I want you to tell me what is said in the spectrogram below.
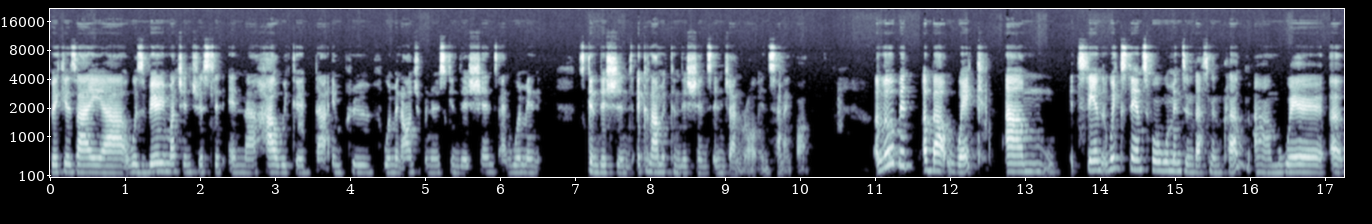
because I uh, was very much interested in uh, how we could uh, improve women entrepreneurs' conditions and women's conditions, economic conditions in general in Senegal a little bit about WIC. Um, it stand, WIC stands for Women's Investment Club. Um, we're a,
